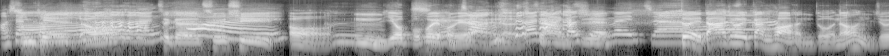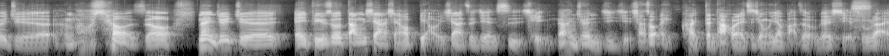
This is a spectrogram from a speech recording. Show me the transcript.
好今天可以哦，这个出去哦，嗯嗯，又不会回来了，在这样子哪个学妹家？对，大家就会干话很多，然后你就会觉得很好笑的时候，那你就觉得，哎，比如说当下想要表一下这件事情，然后你就很积极，想说，哎，快等他回来之前，我要把这首歌写出来，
